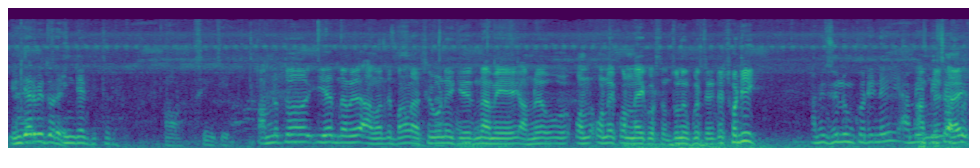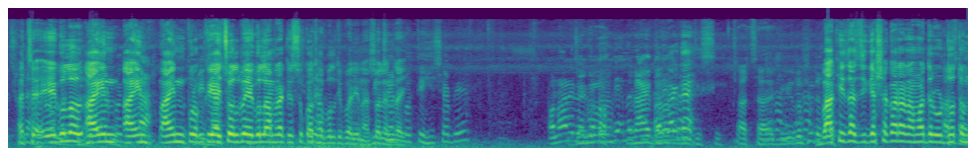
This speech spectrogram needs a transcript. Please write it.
ইন্ডিয়ার ভিতরে? ইন্ডিয়ার ভিতরে। আমরা তো ইয়ের নামে আমাদের বাংলাদেশের অনেকের নামে আমরা অনেক অন্যায় করছেন জুলুম করছেন এটা সঠিক? আমি জুলুম করি নাই আমি আপনি- বিচার করছি আচ্ছা এগুলো আইন আইন আইন প্রক্রিয়া চলবে এগুলো আমরা কিছু কথা বলতে পারি না চলেন যাই। হিসাবে আচ্ছা বাকি যা জিজ্ঞাসা করার আমাদের ঊর্ধ্বতন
